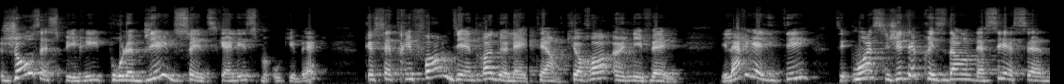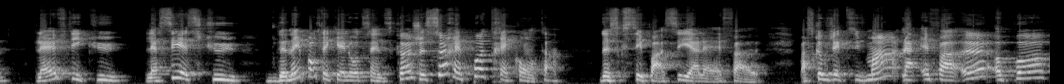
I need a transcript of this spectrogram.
j'ose espérer, pour le bien du syndicalisme au Québec, que cette réforme viendra de l'interne, qu'il y aura un éveil. Et la réalité, c'est que moi, si j'étais présidente de la CSN, de la FTQ, de la CSQ, de n'importe quel autre syndicat, je serais pas très content de ce qui s'est passé à la FAE. Parce qu'objectivement, la FAE a pas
